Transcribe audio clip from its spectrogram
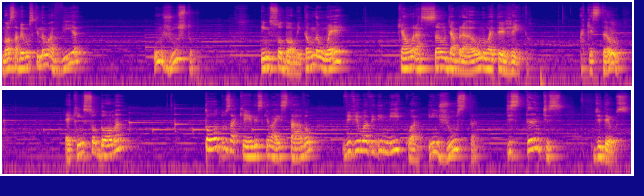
nós sabemos que não havia um justo em Sodoma. Então não é que a oração de Abraão não vai ter jeito. A questão é que em Sodoma, todos aqueles que lá estavam viviam uma vida iníqua, injusta, distantes de Deus.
